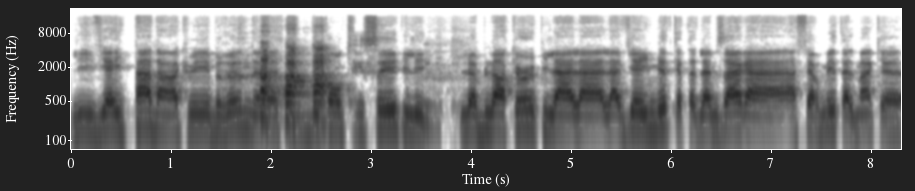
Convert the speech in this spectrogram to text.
les vieilles pads en cuir brune, euh, déconcrissées, puis les- le blocker, puis la, la- la vieille mythe que tu as de la misère à, à fermer tellement que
